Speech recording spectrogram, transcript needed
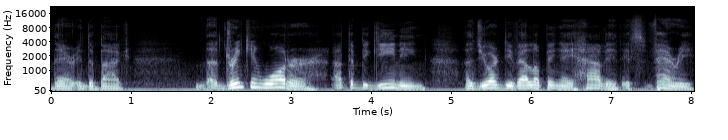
there in the back. The drinking water at the beginning, as you are developing a habit, it's very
